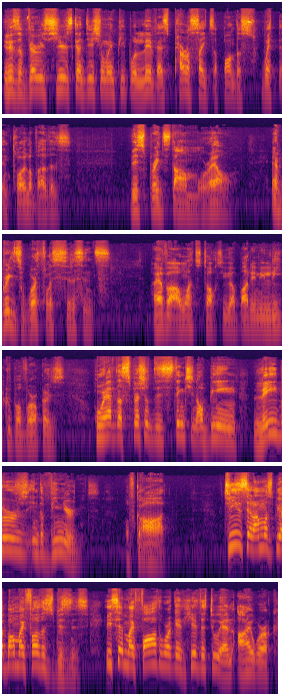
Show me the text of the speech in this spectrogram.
It is a very serious condition when people live as parasites upon the sweat and toil of others. This breaks down morale and breeds worthless citizens. However, I want to talk to you about an elite group of workers who have the special distinction of being laborers in the vineyards of God. Jesus said, I must be about my Father's business. He said, My Father worketh hitherto, and I work.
